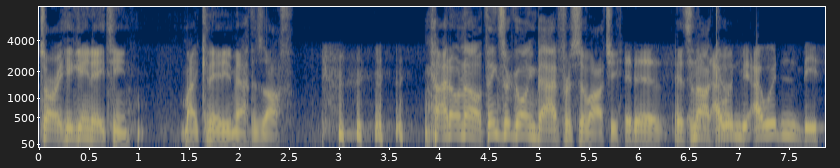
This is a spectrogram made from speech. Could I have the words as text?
Sorry, he gained 18. My Canadian math is off. I don't know. Things are going bad for Savatgy. It is. It's It not is. good. I wouldn't be. I wouldn't be.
